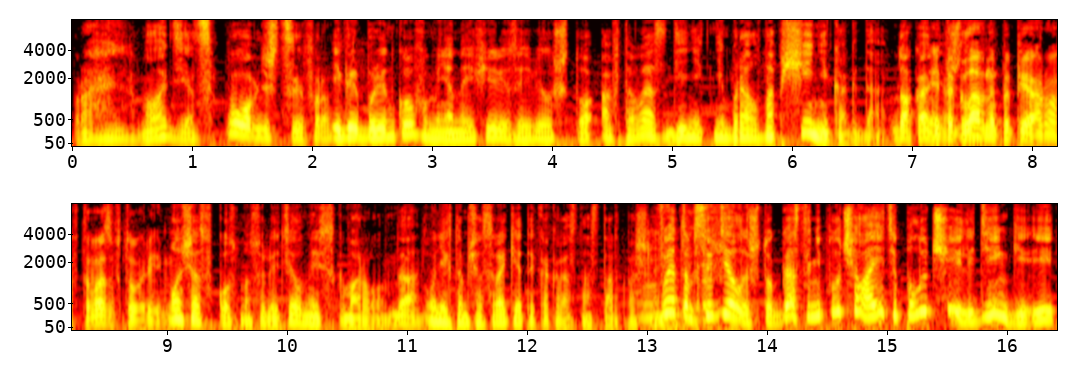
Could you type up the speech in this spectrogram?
Правильно, молодец. Помнишь цифру. Игорь Буренков у меня на эфире заявил, что АвтоВАЗ денег не брал вообще никогда. Да, конечно. Это главный по пиару АвтоВАЗа в то время. Он сейчас в космос улетел вместе с Комаровым. Да. У них там сейчас ракеты как раз на старт пошли. В этом все дело, что газ-то не получал, а эти получили деньги. И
